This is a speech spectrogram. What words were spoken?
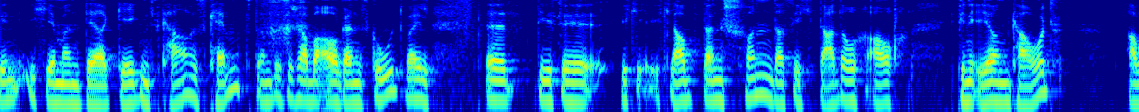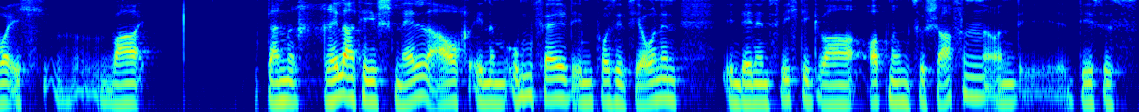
bin ich jemand, der gegen das Chaos kämpft. Und das ist aber auch ganz gut, weil äh, diese, ich, ich glaube dann schon, dass ich dadurch auch, ich bin eher ein Chaot, aber ich war dann relativ schnell auch in einem Umfeld, in Positionen, in denen es wichtig war, Ordnung zu schaffen und dieses,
